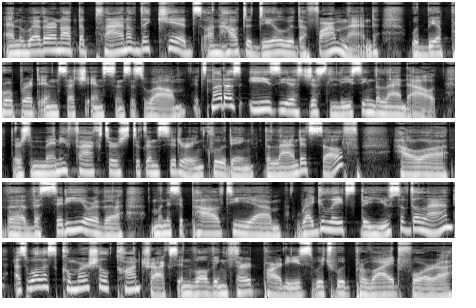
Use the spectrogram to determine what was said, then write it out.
and whether or not the plan of the kids on how to deal with the farmland would be appropriate in such instance as well. It's not as easy as just leasing the land out. There's many factors to consider, including the land itself, how uh, the, the city or the municipality um, regulates the use of the land, as well as commercial contracts involving third parties, which would provide for uh,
